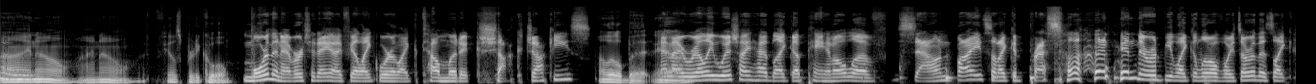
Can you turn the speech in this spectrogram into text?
I know, I know. It feels pretty cool. More than ever today, I feel like we're like Talmudic shock jockeys. A little bit. And I really wish I had like a panel of sound bites that I could press on, and there would be like a little voiceover that's like,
